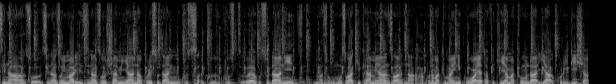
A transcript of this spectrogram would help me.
zinazo zinazo imari zinazo shamiana kule Sudani kus, kus, kus, Sudani mazungumzo hakika yameanza na hakuna matumaini kuwa yatafikia matunda ya kuridisha.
